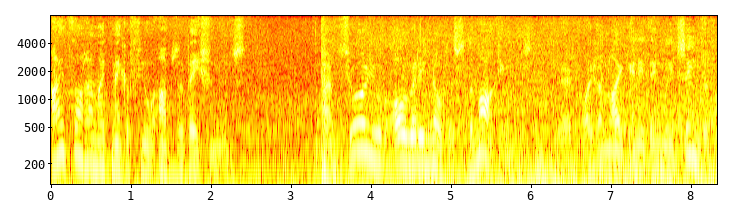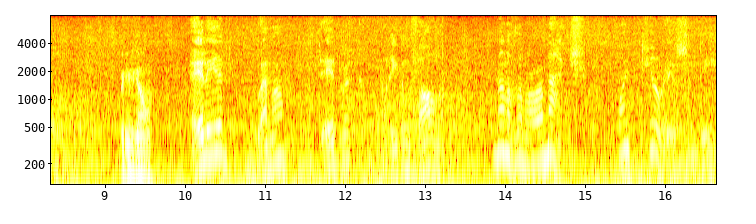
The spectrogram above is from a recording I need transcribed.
I thought I might make a few observations. I'm sure you've already noticed the markings. They're quite unlike anything we've seen before. Where are you going? Ayleid, Dwemer, Daedric, not even Falmer. None of them are a match. Quite curious indeed.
